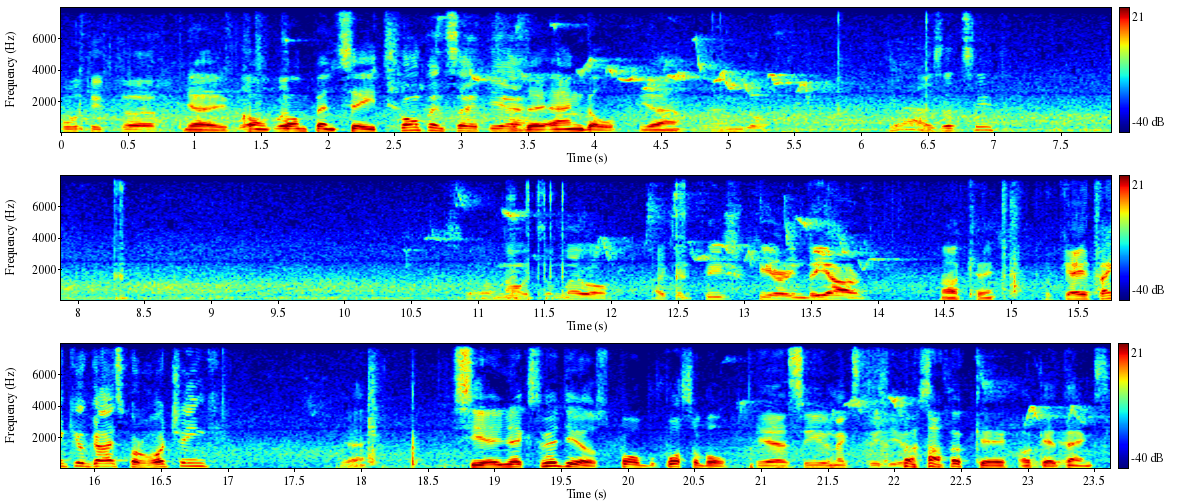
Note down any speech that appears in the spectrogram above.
put it uh, Yeah, you com- what- compensate compensate. Yeah. the angle. Yeah. angle. Yeah, that's it. So now it's on level. I can fish here in the yard. Okay. Okay, thank you guys for watching. Yeah. See you in next videos. Possible. Yeah, see you next videos. okay. Okay. Okay. Thanks.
